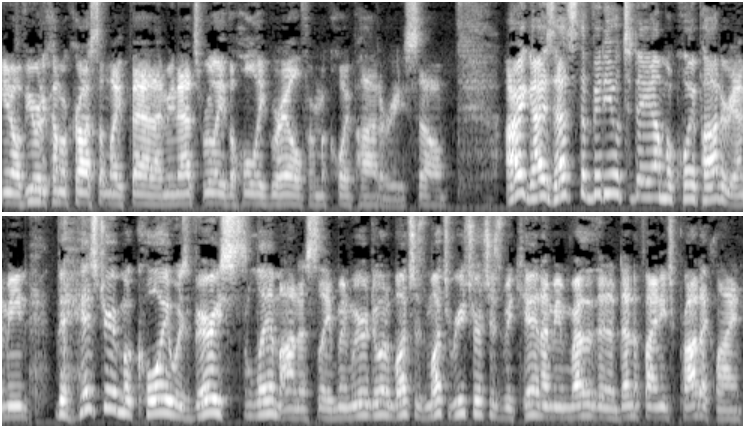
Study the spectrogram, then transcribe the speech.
you know, if you were to come across something like that, I mean, that's really the holy grail for McCoy pottery. So, all right, guys, that's the video today on McCoy pottery. I mean, the history of McCoy was very slim, honestly. When we were doing a bunch, as much research as we can, I mean, rather than identifying each product line,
